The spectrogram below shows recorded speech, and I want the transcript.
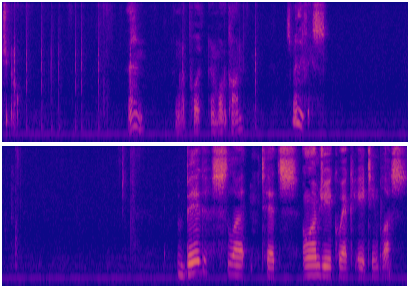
channel. Then I'm gonna put an emoticon smiley face. Big slut tits. OMG quick 18 plus.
